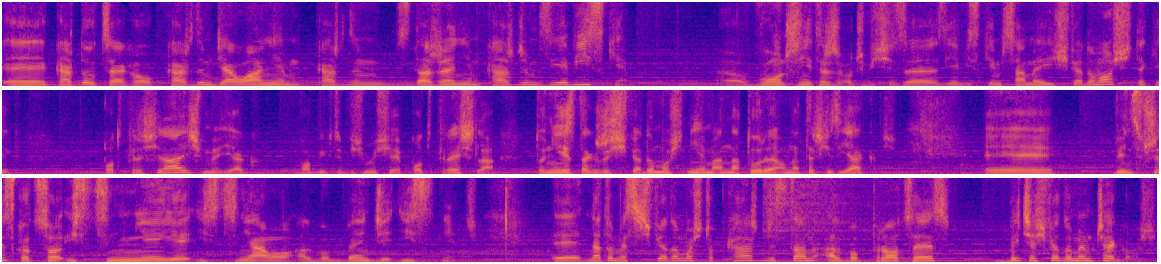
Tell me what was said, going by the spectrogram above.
e, każdą cechą, każdym działaniem, każdym zdarzeniem, każdym zjawiskiem. Włącznie też oczywiście ze zjawiskiem samej świadomości, tak jak podkreślaliśmy, jak w obiektywizmie się podkreśla. To nie jest tak, że świadomość nie ma natury, ona też jest jakaś. Więc wszystko, co istnieje, istniało albo będzie istnieć. Y, natomiast świadomość to każdy stan albo proces bycia świadomym czegoś,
